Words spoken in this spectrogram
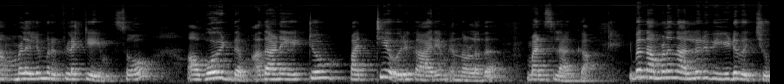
നമ്മളിലും റിഫ്ലക്റ്റ് ചെയ്യും. സോ അവോയ്ഡ് ദം അതാണ് ഏറ്റവും പറ്റിയ ഒരു കാര്യം എന്നുള്ളത് മനസ്സിലാക്കുക. ഇപ്പം നമ്മൾ നല്ലൊരു വീട് വെച്ചു.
